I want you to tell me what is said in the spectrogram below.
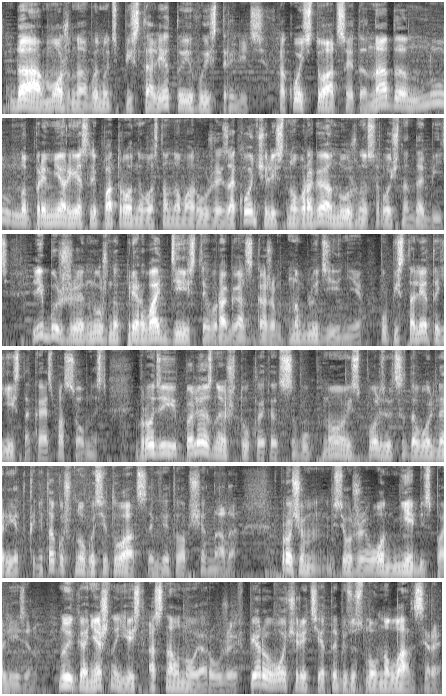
Да, можно вынуть пистолет и выстрелить. В какой ситуации это надо? Ну, например, если патроны в основном оружии закончились, но врага нужно срочно добить. Либо же нужно прервать действие врага, скажем, наблюдение. У пистолета есть такая способность. Вроде и полезная штука этот свуп, но используется довольно редко. Не так уж много ситуаций, где это вообще надо. Впрочем, все же он не бесполезен. Ну и, конечно, есть основное оружие. В первую очередь это, безусловно, лансеры.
